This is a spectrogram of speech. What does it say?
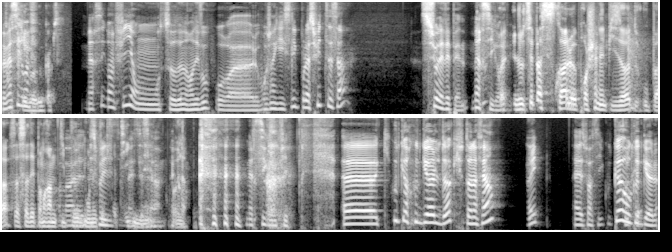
merci, Grumpy. Merci, Grumpy. On se donne rendez-vous pour le prochain Geeks League pour la suite, c'est ça? Sur les VPN. Merci, Grumpy. Ouais, je ne sais pas si ce sera le prochain épisode ou pas. Ça, ça dépendra un petit Ah peu bah, de mon état de fatigue. ouais, c'est mais ça, d'accord. voilà. Merci, Grumpy. Euh, qui coup de cœur, coup de gueule Doc, t'en as fait un? Oui. Allez, c'est parti. Coup de cœur Coup ou de coup de gueule?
